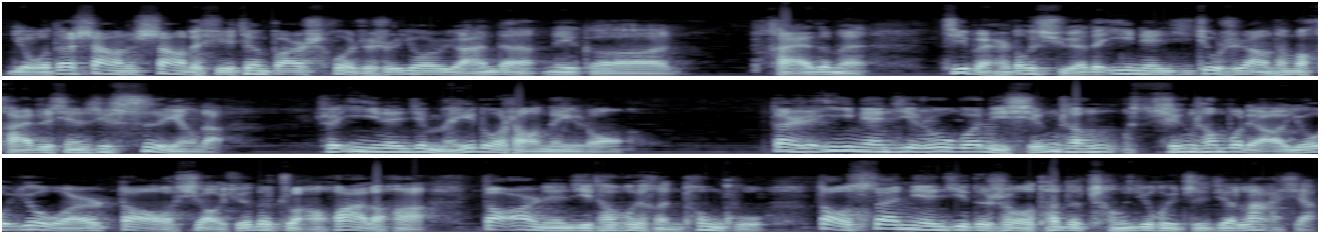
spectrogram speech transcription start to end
有的上上的学前班或者是幼儿园的那个孩子们，基本上都学的。一年级就是让他们孩子先去适应的，所以一年级没多少内容，但是一年级如果你形成形成不了由幼儿到小学的转化的话，到二年级他会很痛苦，到三年级的时候他的成绩会直接落下。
